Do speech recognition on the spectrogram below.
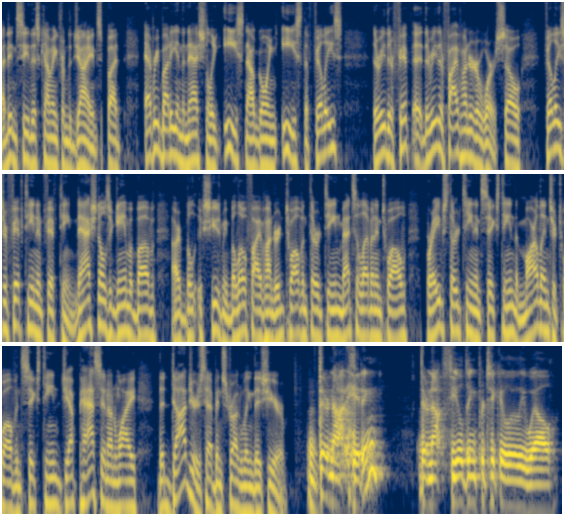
I didn't see this coming from the Giants, but everybody in the National League East now going east. The Phillies, they're either uh, they're either 500 or worse. So Phillies are 15 and 15. Nationals a game above, or excuse me, below 500, 12 and 13. Mets 11 and 12. Braves 13 and 16. The Marlins are 12 and 16. Jeff Passan on why the Dodgers have been struggling this year. they're not hitting, they're not fielding particularly well,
